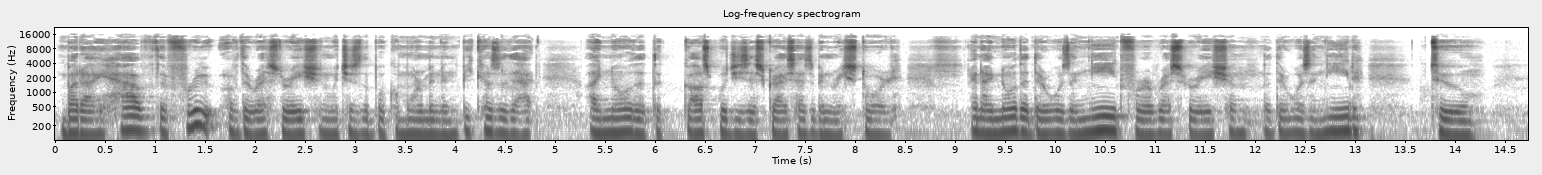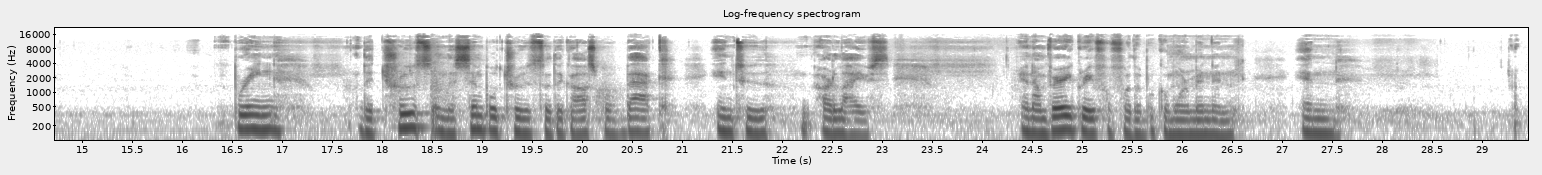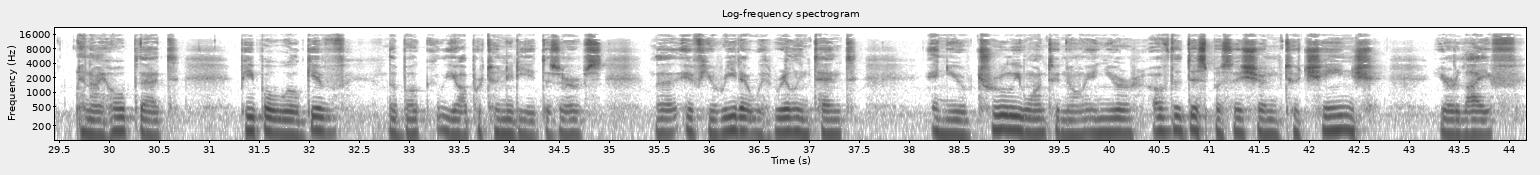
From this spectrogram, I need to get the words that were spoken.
But I have the fruit of the restoration, which is the Book of Mormon, and because of that, I know that the gospel of Jesus Christ has been restored. And I know that there was a need for a restoration, that there was a need to bring the truths and the simple truths of the gospel back into our lives. And I'm very grateful for the Book of Mormon and and and I hope that people will give the book the opportunity it deserves. That if you read it with real intent and you truly want to know and you're of the disposition to change your life,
